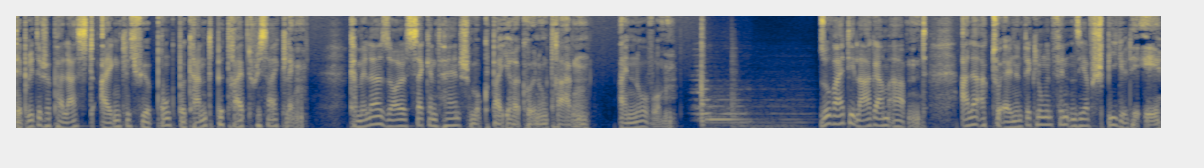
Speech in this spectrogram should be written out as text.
Der britische Palast, eigentlich für Prunk bekannt, betreibt Recycling. Camilla soll Secondhand-Schmuck bei ihrer Krönung tragen. Ein Novum. Soweit die Lage am Abend. Alle aktuellen Entwicklungen finden Sie auf spiegel.de.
